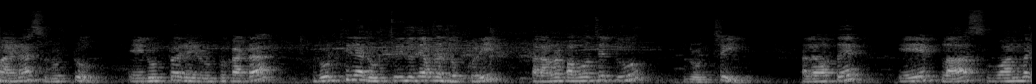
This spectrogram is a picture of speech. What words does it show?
minus root two এই রুট টু আর এই রুট টু কাটা। রুট থ্রি আর রুট থ্রি যদি আমরা যোগ করি, তাহলে আমরা পাবো হচ্ছে টু রুট থ্রি তাহলে অতএব a plus one by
